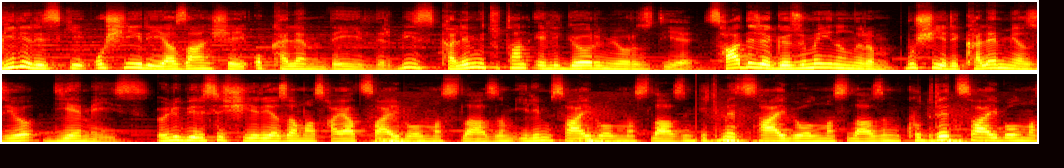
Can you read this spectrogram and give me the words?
biliriz ki o şiiri yazan şey o kalem değildir. Biz kalemi tutan eli görmüyoruz diye sadece gözüme inanırım bu şiiri kalem yazıyor diyemeyiz. Ölü birisi şiir yazamaz, hayat sahibi olması lazım, ilim sahibi olması lazım, hikmet sahibi olması lazım, kudret sahibi olması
